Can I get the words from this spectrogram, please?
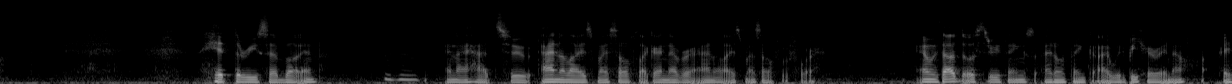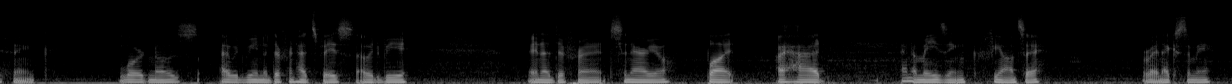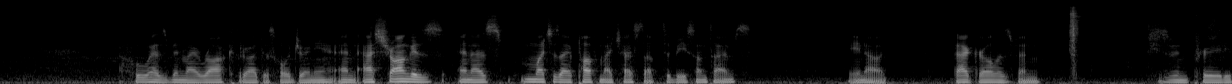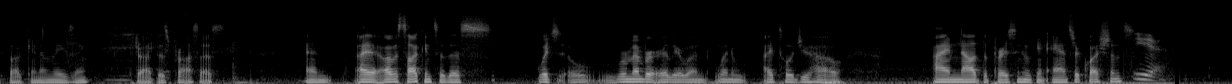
hit the reset button Mm-hmm. And I had to analyze myself like I never analyzed myself before. And without those three things, I don't think I would be here right now. I think Lord knows I would be in a different headspace. I would be in a different scenario. But I had an amazing fiance right next to me who has been my rock throughout this whole journey. And as strong as and as much as I puff my chest up to be sometimes, you know, that girl has been she's been pretty fucking amazing throughout this process. And I I was talking to this which uh, remember earlier when when I told you how I'm now the person who can answer questions. Yeah.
